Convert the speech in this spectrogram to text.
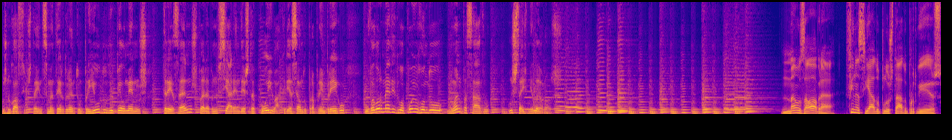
Os negócios têm de se manter durante um período de pelo menos três anos para beneficiarem deste apoio à criação do próprio emprego. O valor médio do apoio rondou, no ano passado, os 6 mil euros. Mãos à obra, financiado pelo Estado português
